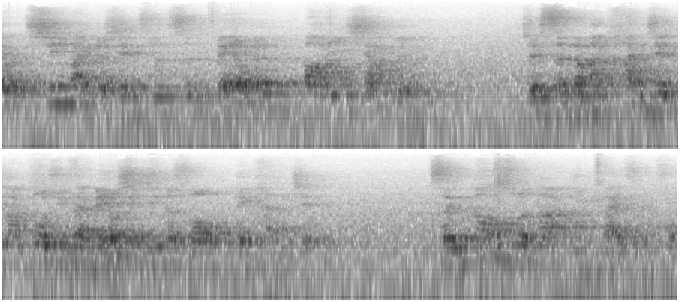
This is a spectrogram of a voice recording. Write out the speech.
有七百个先知是没有跟巴黎下跪的，所以神让他看见他过去在没有信心的时候被看得见，神告诉了他应该怎么做。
